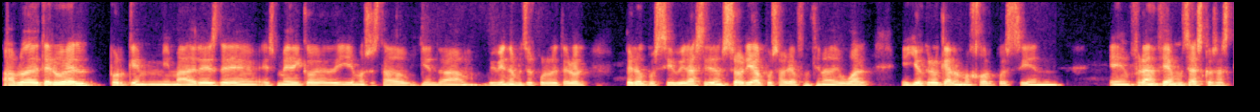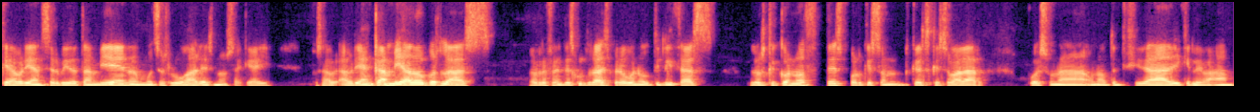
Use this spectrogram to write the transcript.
hablo de Teruel porque mi madre es, de, es médico y hemos estado yendo viviendo en muchos pueblos de Teruel, pero pues si hubiera sido en Soria pues habría funcionado igual y yo creo que a lo mejor pues si en, en Francia hay muchas cosas que habrían servido también o en muchos lugares, ¿no? O sea que hay pues habrían cambiado pues los referentes culturales, pero bueno, utilizas los que conoces porque son, crees que eso va a dar pues una, autenticidad y que le va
